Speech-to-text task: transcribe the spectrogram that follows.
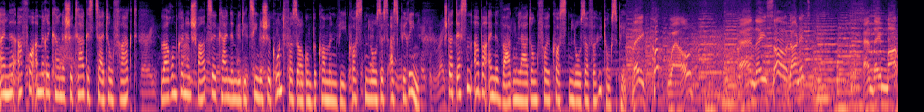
Eine afroamerikanische Tageszeitung fragt, warum können Schwarze keine medizinische Grundversorgung bekommen wie kostenloses Aspirin, stattdessen aber eine Wagenladung voll kostenloser Verhütungspillen. They cook well and they sew, darn it, and they mop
